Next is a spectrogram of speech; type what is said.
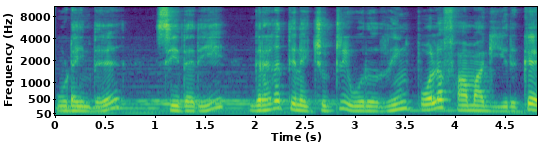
உடைந்து சிதறி கிரகத்தினை சுற்றி ஒரு ரிங் போல ஃபார்ம் ஆகி இருக்கு.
